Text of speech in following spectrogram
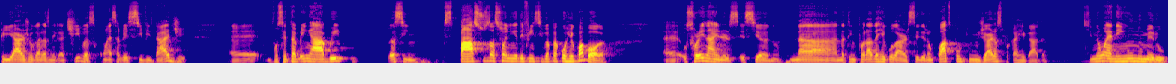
criar jogadas negativas, com essa agressividade, é, você também abre, assim, espaços na sua linha defensiva para correr com a bola. É, os 49ers, esse ano, na, na temporada regular, cederam 4.1 jardas por carregada, que não é nenhum número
